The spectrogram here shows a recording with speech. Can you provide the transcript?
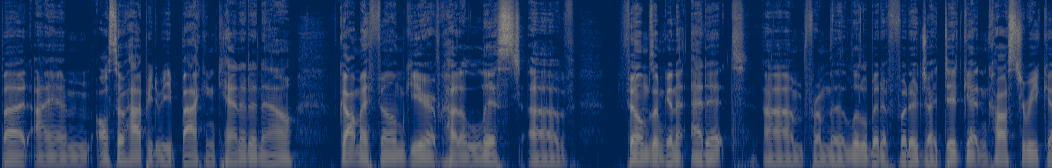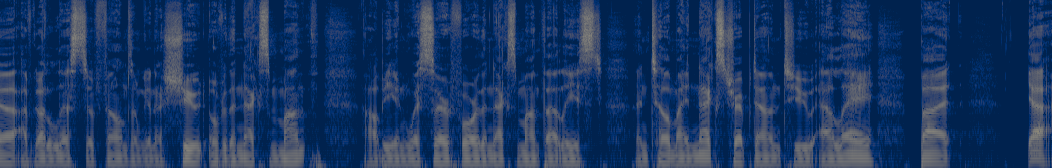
But I am also happy to be back in Canada now. I've got my film gear, I've got a list of films I'm going to edit um, from the little bit of footage I did get in Costa Rica. I've got a list of films I'm going to shoot over the next month. I'll be in Whistler for the next month at least until my next trip down to LA. But yeah,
